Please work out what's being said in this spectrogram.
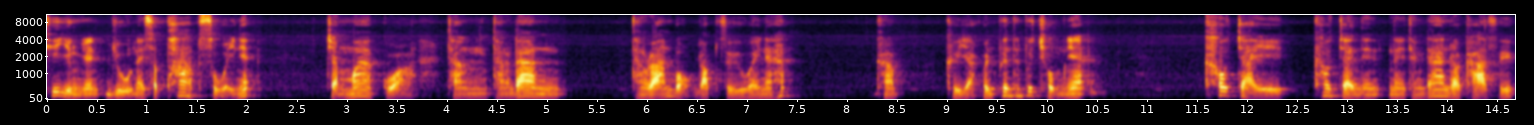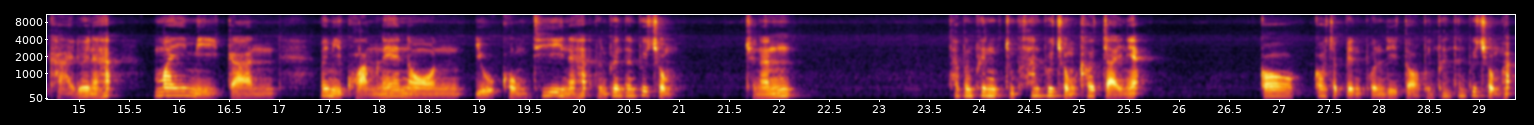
ที่ยังอยู่ในสภาพสวยเนี่ยจะมากกว่าทางทางด้านทางร้านบอกรับซื้อไว้นะฮะครับ คืออยากเพื่อนๆท่านผู้ชมเนี่ยเข้าใจเข้าใจในในทางด้านราคาซื้อขายด้วยนะฮะไม่มีการไม่มีความแน่นอนอยู่คงที่นะฮะเพื่อนๆท่านผู้ชม ฉะนั้น ถ้าเพื่อนๆท่านผู้ชมเข้าใจเนี่ยก็ก็จะเป็นผลดีต่อเพื่อนๆท่านผู้ชมฮะ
